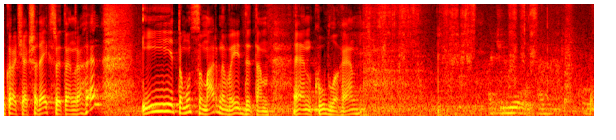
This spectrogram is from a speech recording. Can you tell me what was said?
Ну, коротше, якщо dx, то n роген, і тому сумарно вийде там n куб логен. А чому М куб?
